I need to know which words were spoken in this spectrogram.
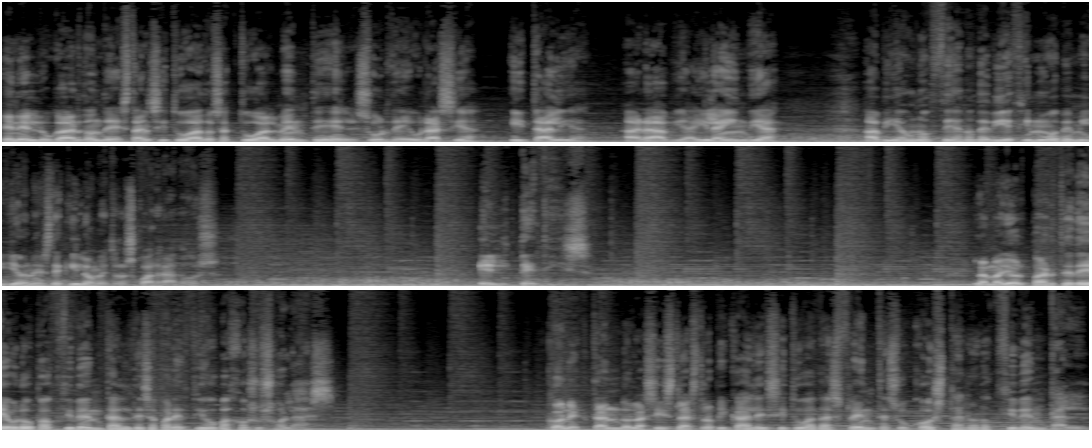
En el lugar donde están situados actualmente el sur de Eurasia, Italia, Arabia y la India, había un océano de 19 millones de kilómetros cuadrados. El Tetis. La mayor parte de Europa occidental desapareció bajo sus olas, conectando las islas tropicales situadas frente a su costa noroccidental.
